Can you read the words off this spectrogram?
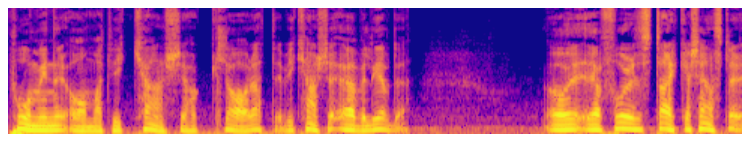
påminner om att vi kanske har klarat det. Vi kanske överlevde. Och jag får starka känslor.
